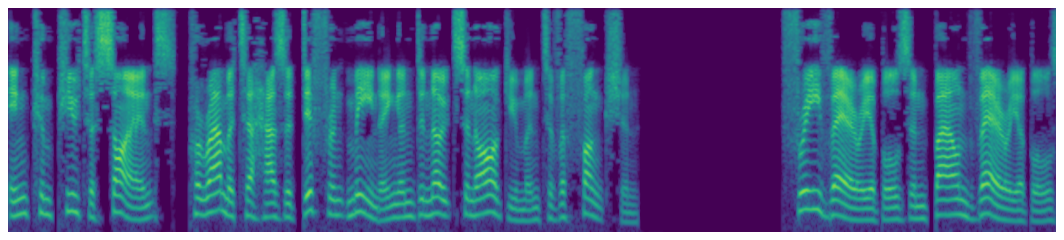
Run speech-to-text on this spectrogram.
In computer science, parameter has a different meaning and denotes an argument of a function. Free variables and bound variables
